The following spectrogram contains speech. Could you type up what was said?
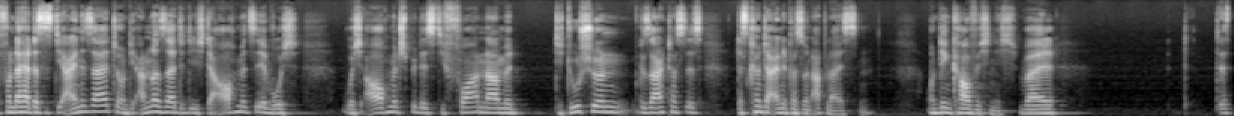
von daher, das ist die eine Seite und die andere Seite, die ich da auch mitsehe, wo ich, wo ich auch mitspiele, ist die Vorannahme, die du schon gesagt hast, ist, das könnte eine Person ableisten. Und den kaufe ich nicht, weil das,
